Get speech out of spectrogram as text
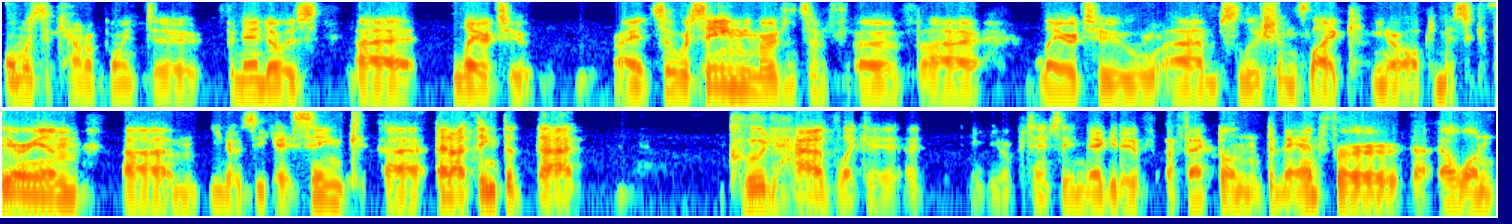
almost a counterpoint to Fernando, is uh, layer two, right? So we're seeing the emergence of, of uh, layer two um, solutions like you know optimistic Ethereum, um, you know zk Sync, uh, and I think that that could have like a, a you know potentially a negative effect on demand for uh, L1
